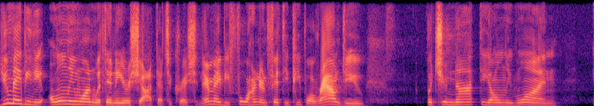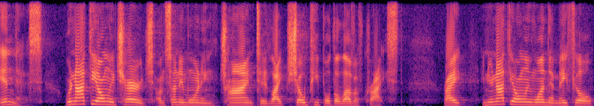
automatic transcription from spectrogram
you may be the only one within earshot that's a Christian. There may be 450 people around you, but you're not the only one in this. We're not the only church on Sunday morning trying to like show people the love of Christ, right? And you're not the only one that may feel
